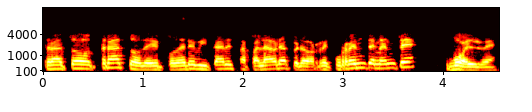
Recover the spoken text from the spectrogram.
Trato, trato de poder evitar esa palabra, pero recurrentemente vuelve.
